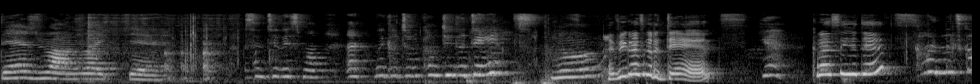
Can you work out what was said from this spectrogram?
there's one right there. Listen to this, mom, and we're going to come to the dance. No. Have you guys got a dance? Yeah. Can I see you dance? Come on, let's go.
